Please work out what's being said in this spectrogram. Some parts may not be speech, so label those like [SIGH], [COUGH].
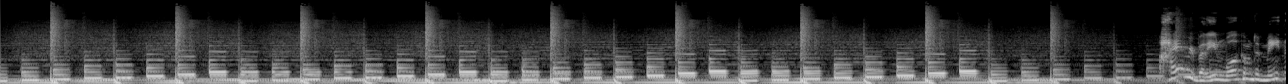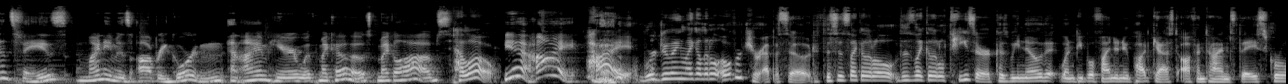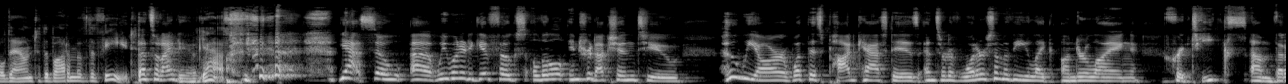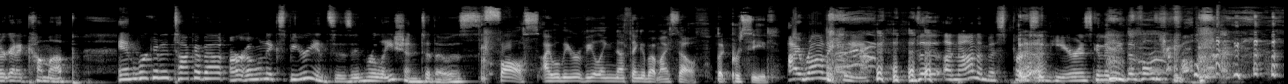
Hi, everybody, and welcome to Maintenance Phase. My name is Aubrey Gordon, and I am here with my co host, Michael Hobbs. Hello. Yeah, hi. Hi. We're doing like a little overture episode. This is like a little this is like a little teaser because we know that when people find a new podcast, oftentimes they scroll down to the bottom of the feed. That's what I do. Yes. [LAUGHS] Yeah, so uh, we wanted to give folks a little introduction to who we are, what this podcast is, and sort of what are some of the like underlying critiques um, that are going to come up. And we're going to talk about our own experiences in relation to those. False. I will be revealing nothing about myself, but proceed. Ironically, [LAUGHS] the anonymous person here is going to be the vulnerable one.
